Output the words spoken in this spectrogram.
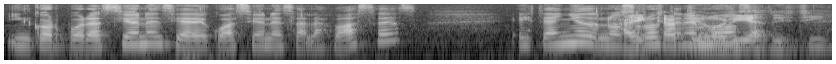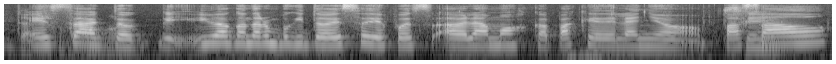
incorporaciones y adecuaciones a las bases. Este año nosotros Hay categorías distintas. Exacto, iba a contar un poquito de eso y después hablamos capaz que del año pasado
